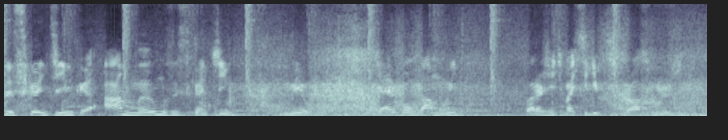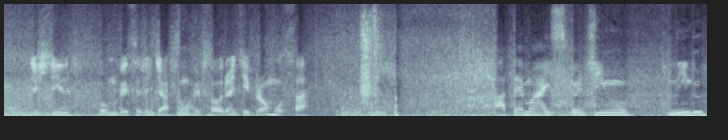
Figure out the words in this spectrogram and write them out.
Muito esse cantinho, amamos esse cantinho. Meu, quero voltar muito. Agora a gente vai seguir para os próximos destinos. Vamos ver se a gente acha um restaurante aí para almoçar. Até mais, cantinho lindo,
